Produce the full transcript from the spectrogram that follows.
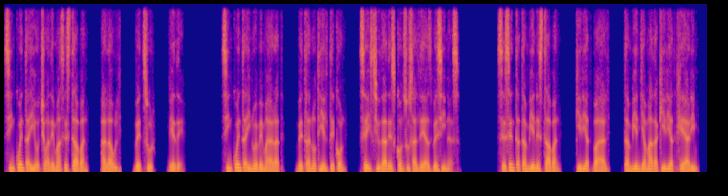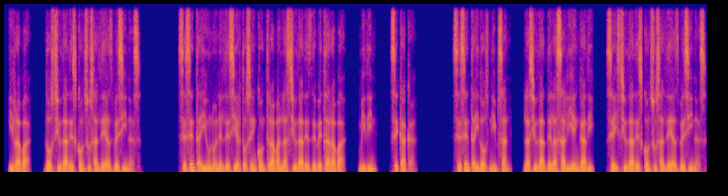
58 Además estaban, Alaul, Betsur, Gede. 59 Maarat, Betanot y El Tecón, 6 ciudades con sus aldeas vecinas. 60 también estaban, Kiriat Baal, también llamada Kiriat Jearim, y Rabá, dos ciudades con sus aldeas vecinas. 61 En el desierto se encontraban las ciudades de Betaraba, Midin, Secaca. 62 Nibsan, la ciudad de la Sal y Engadi, seis ciudades con sus aldeas vecinas.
